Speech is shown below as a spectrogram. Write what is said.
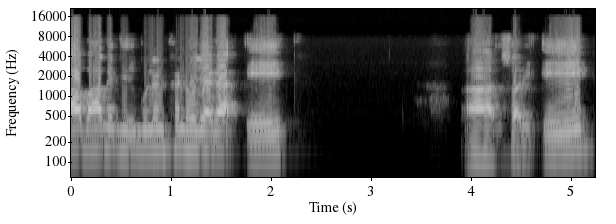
अभाज्य गुणनखंड हो जाएगा एक सॉरी एक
